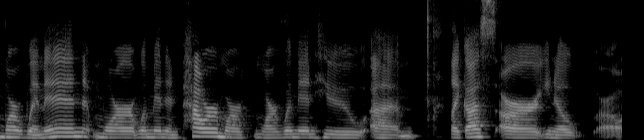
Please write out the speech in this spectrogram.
more women, more women in power, more more women who um like us are, you know, uh,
